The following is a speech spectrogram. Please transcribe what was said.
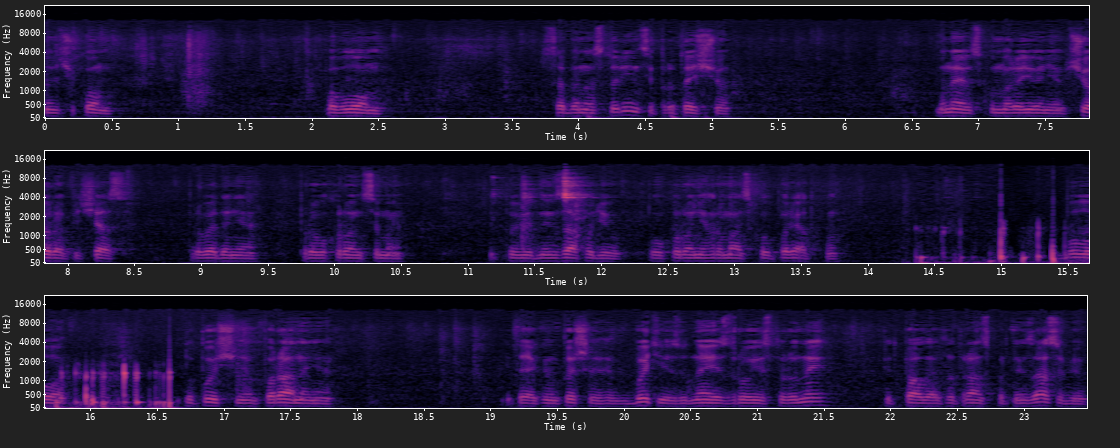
Новчуком Павлом себе на сторінці про те, що в Маневському районі вчора під час проведення правоохоронцями відповідних заходів по охороні громадського порядку було допущено поранення, і так як він пише, вбиті з однієї з другої сторони, підпали автотранспортних засобів.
